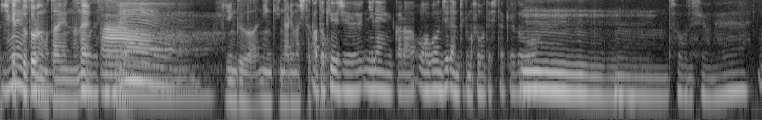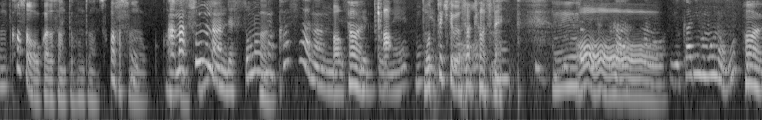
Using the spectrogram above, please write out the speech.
チケット取るのも大変なね。そうですよね。神宮は人気になりましたあと92年から黄金時代の時もそうでしたけど。うんそうですよね。傘は岡田さんって本当なんですか？傘のあまあそうなんです。その、はい、まあ、傘なんですけどね、持ってきてくださってますね、えー、おおおおゆかりのものを持ってまはい、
